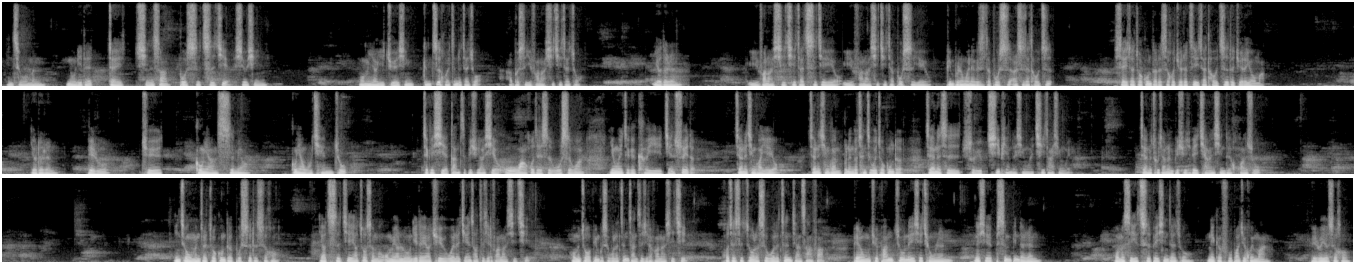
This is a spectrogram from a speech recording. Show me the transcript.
因此，我们努力的在行善、布施、持戒、修行。我们要以决心跟智慧真的在做，而不是以烦恼习气在做。有的人与烦恼习气在持戒也有，与烦恼习气在布施也有，并不认为那个是在布施，而是在投资。谁在做功德的时候觉得自己在投资的，觉得有吗？有的人，比如去供养寺庙，供养五千株。这个写单子必须要写五万或者是五十万，因为这个可以减税的，这样的情况也有，这样的情况不能够称之为做功德，这样的是属于欺骗的行为、欺诈行为，这样的出家人必须被强行的还俗。因此，我们在做功德布施的时候，要持戒，要做什么？我们要努力的要去为了减少自己的烦恼习气。我们做并不是为了增长自己的烦恼习气，或者是做了是为了增长善法。比如我们去帮助那些穷人、那些生病的人，我们是以慈悲心在做，那个福报就会满。比如有时候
